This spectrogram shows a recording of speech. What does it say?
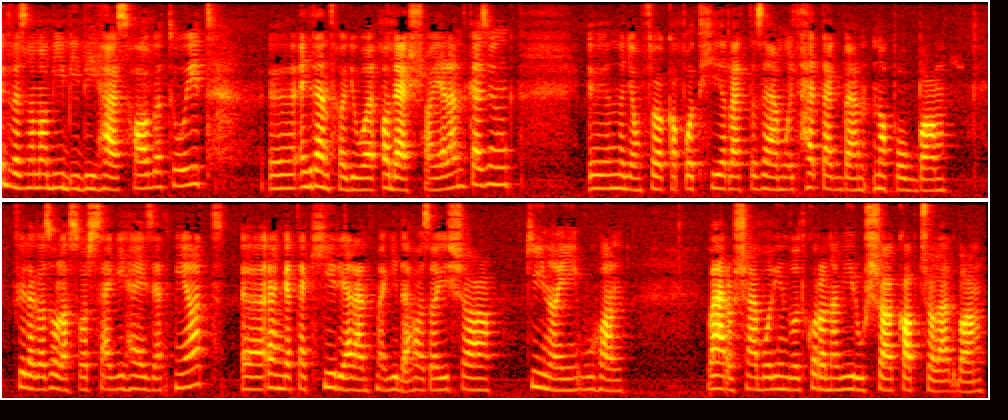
Üdvözlöm a BBD ház hallgatóit! Egy rendhagyó adással jelentkezünk. Nagyon fölkapott hír lett az elmúlt hetekben, napokban, főleg az olaszországi helyzet miatt. Rengeteg hír jelent meg idehaza is a kínai Wuhan városából indult koronavírussal kapcsolatban.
